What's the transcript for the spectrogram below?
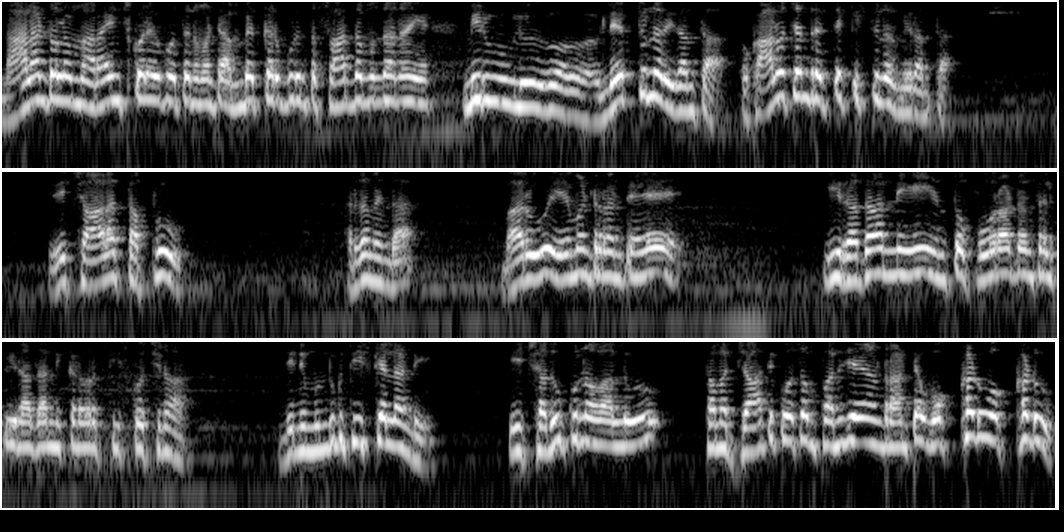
నాలాంటి వాళ్ళని మరాయించుకోలేకపోతున్నాం అంటే అంబేద్కర్ కూడా ఇంత స్వార్థం ఉందని మీరు లేపుతున్నారు ఇదంతా. ఒక ఆలోచన రెత్తెక్కిస్తున్నారు మీరంతా. ఇది చాలా తప్పు. అర్థమైందా? వారు ఏమంటారంటే ఈ రథాన్ని ఎంతో పోరాటం సలిపి ఈ రథాన్ని ఇక్కడ వరకు తీసుకొచ్చిన దీన్ని ముందుకు తీసుకెళ్ళండి. ఈ చదువుకున్న వాళ్ళు తమ జాతి కోసం పనిచేయండి అంటే ఒక్కడు ఒక్కడు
